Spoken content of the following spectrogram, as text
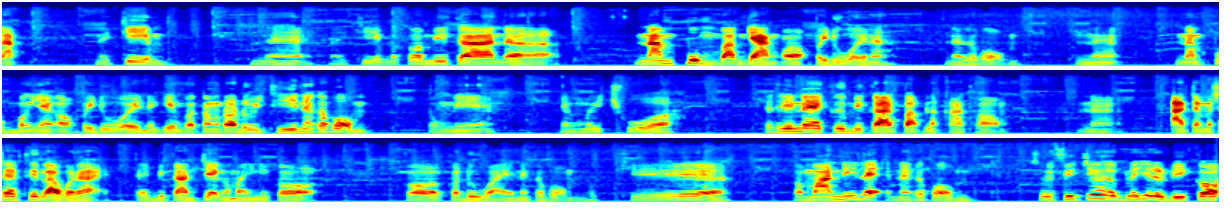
หลักๆ ในเกมนะฮะในเกมแล้วก็มีการเอ่อนำปุ่มบางอย่างออกไปด้วยนะนะครับผมนะนำปุ่มบางอย่างออกไปด้วย ในเกมก็ต้องรอดูอีกทีนะครับผมตรงนี้ยังไม่ชัวร์แต่ที่แน่คือมีการปรับราคาทองนะอาจจะไม่ใช่ที่เราก็ได้ แต่มีการแจ้งออกมาอย่างนี้ก็ก็ก็ดูไว้นะครับผมโอเค ประมาณนี้แหละนะครับผมส่วนฟีเจอร์ Player of the Week ก็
